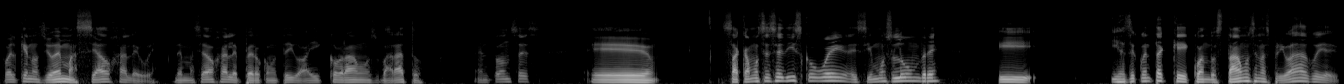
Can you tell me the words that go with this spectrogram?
fue el que nos dio demasiado jale, güey. Demasiado jale, pero como te digo, ahí cobrábamos barato. Entonces, eh, sacamos ese disco, güey, hicimos lumbre y, y haz de cuenta que cuando estábamos en las privadas, güey,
